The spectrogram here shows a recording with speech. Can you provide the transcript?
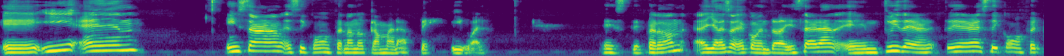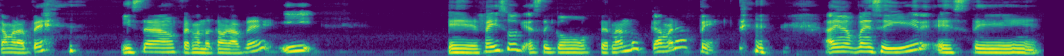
Eh, y en Instagram estoy como Fernando Cámara P. Igual. Este, perdón, eh, ya les había comentado Instagram. En Twitter, Twitter estoy como Fer Cámara P. Instagram Fernando Cámara P. Y eh, Facebook estoy como Fernando Cámara P. Ahí me pueden seguir. Este.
